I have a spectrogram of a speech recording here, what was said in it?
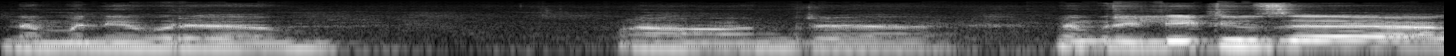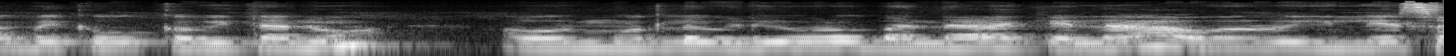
ನಮ್ಮ ಮನೆಯವರ ಅಂದ್ರೆ ನಮ್ಮ ರಿಲೇಟಿವ್ಸ್ ಆಗಬೇಕು ಕವಿತಾನು. ಅವ್ರು ಮೊದಲು ವಿಡಿಯೋ ಒಳಗೆ ಬಂದಾಳಕ್ಕೆಲ್ಲ, ಅವರು ಇಲ್ಲೇ ಸ,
